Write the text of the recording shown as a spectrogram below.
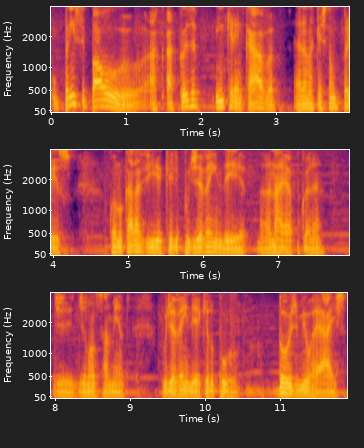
O principal, a, a coisa encrencava era na questão preço. Quando o cara via que ele podia vender, na, na época, né, de, de lançamento, podia vender aquilo por dois mil reais.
